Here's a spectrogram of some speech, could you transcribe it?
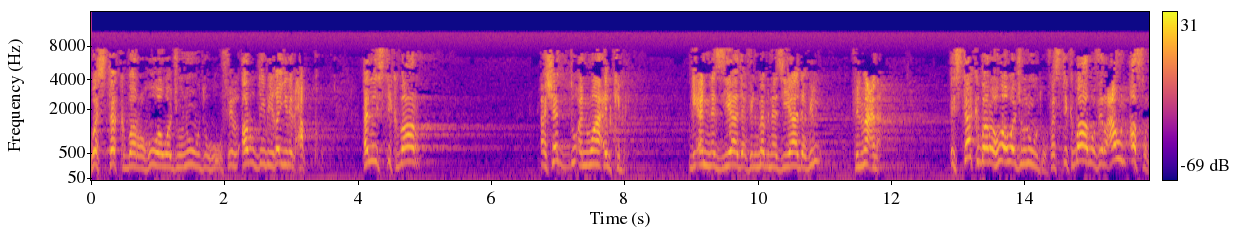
واستكبر هو وجنوده في الأرض بغير الحق. الاستكبار أشد أنواع الكبر لأن الزيادة في المبنى زيادة في في المعنى. استكبر هو وجنوده فاستكبار فرعون أصل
